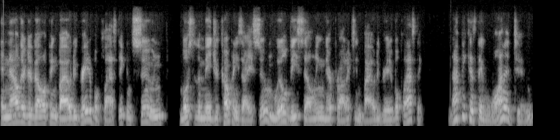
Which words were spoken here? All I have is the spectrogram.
And now they're developing biodegradable plastic, and soon most of the major companies, I assume, will be selling their products in biodegradable plastic. Not because they wanted to,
